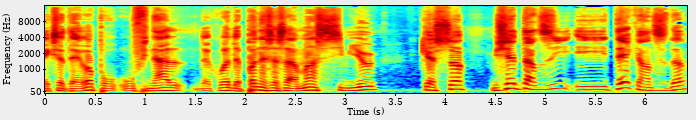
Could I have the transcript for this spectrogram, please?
etc., pour au final, de quoi? De pas nécessairement si mieux que ça. Michel Tardy était candidat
